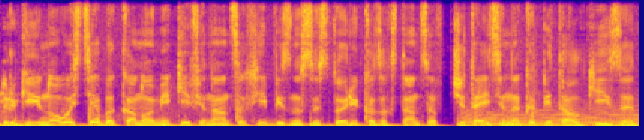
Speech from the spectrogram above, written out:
Другие новости об экономике, финансах и бизнес-истории казахстанцев читайте на Капитал Киезет.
